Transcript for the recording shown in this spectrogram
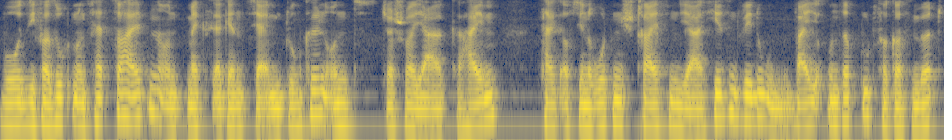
wo sie versuchten, uns festzuhalten. Und Max ergänzt ja im Dunkeln und Joshua ja geheim, zeigt auf den roten Streifen, ja, hier sind wir nun, weil unser Blut vergossen wird.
